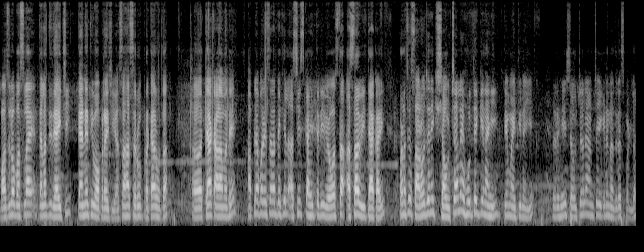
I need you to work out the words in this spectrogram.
बाजूला बसलाय त्याला ती द्यायची त्याने ती वापरायची. असा हा सर्व प्रकार होता. त्या काळामध्ये आपल्या परिसरात देखील अशीच काहीतरी व्यवस्था असावी त्या काळी. पण असे सार्वजनिक शौचालय होते की नाही ते माहिती नाहीये. तर हे शौचालय आमच्या इकडे नजरेस पडलं.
